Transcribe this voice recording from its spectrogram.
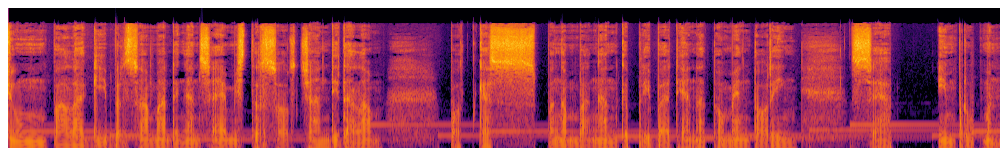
Jumpa lagi bersama dengan saya Mr. Sorchan di dalam podcast pengembangan kepribadian atau mentoring self improvement.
